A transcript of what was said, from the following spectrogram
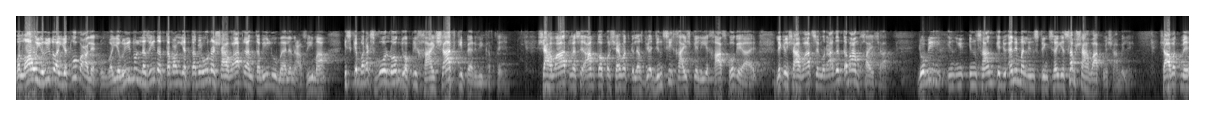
واللہ یرید ان یتوب علیکم ویرید الذین یتبعون شہوات ان طویلوا میلا عظیما اس کے برعکس وہ لوگ جو اپنی خواہشات کی پیروی کرتے ہیں شہوات ویسے عام طور پر شہوت کے لفظ جو ہے جنسی خواہش کے لیے خاص ہو گیا ہے، لیکن شہوات سے مراد ہے تمام خواہشات۔ جو بھی انسان کے جو اینیمل انسٹنگس ہیں، یہ سب شہوات میں شامل ہیں۔ شہوت میں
